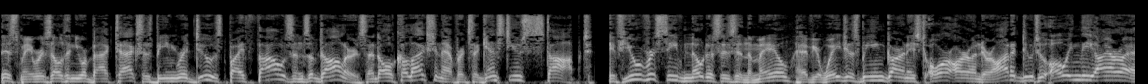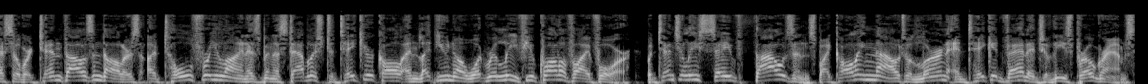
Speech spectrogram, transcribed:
This may result in your back taxes being reduced by thousands of dollars and all collection efforts against you stopped. If you have received notices in the mail, have your wages being garnished, or are under audit due to owing the IRS over $10,000, a toll free line has been established to take your call and let you know what relief you qualify for. Potentially save thousands by calling now to learn and take advantage of these programs.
